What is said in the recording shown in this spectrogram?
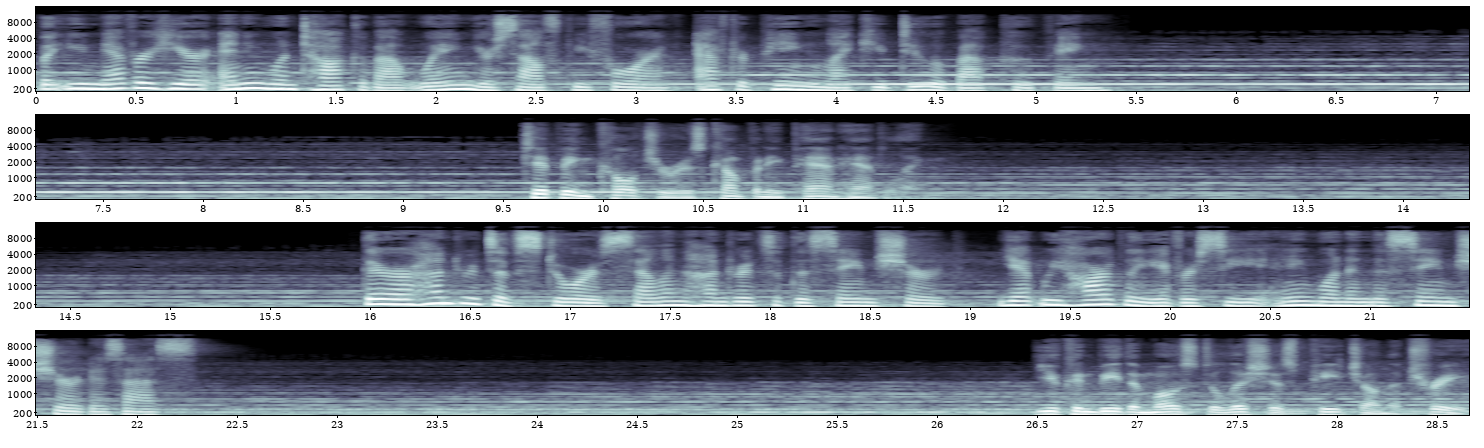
but you never hear anyone talk about weighing yourself before and after peeing like you do about pooping. Tipping culture is company panhandling. There are hundreds of stores selling hundreds of the same shirt, yet we hardly ever see anyone in the same shirt as us. You can be the most delicious peach on the tree,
